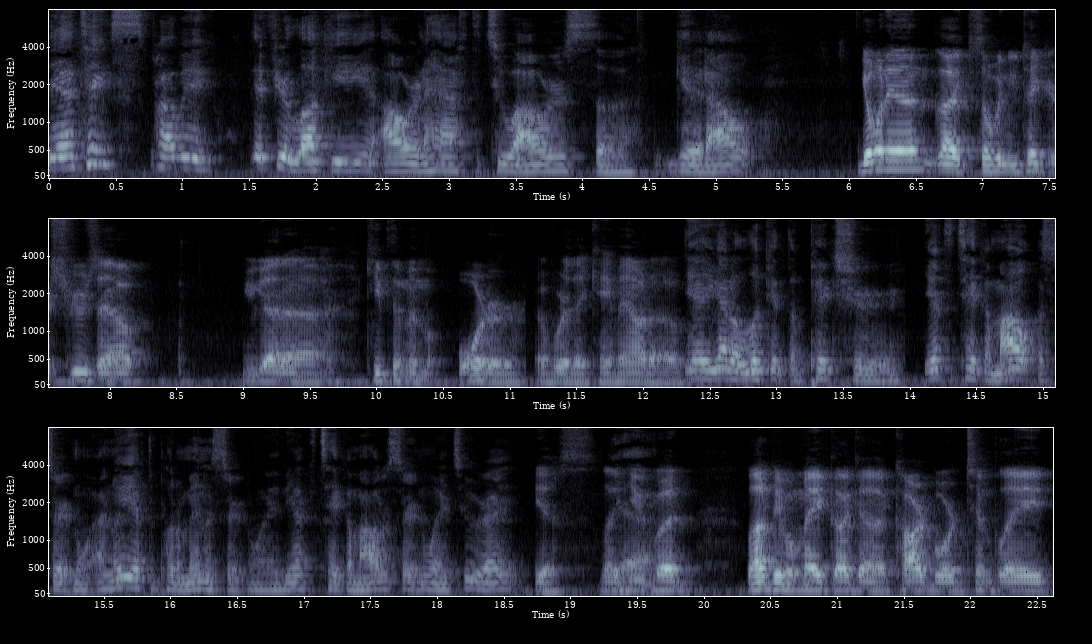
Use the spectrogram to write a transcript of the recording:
Yeah, it takes probably if you're lucky, hour and a half to two hours to get it out. Going in, like, so when you take your screws out, you gotta keep them in order of where they came out of. Yeah, you got to look at the picture. You have to take them out a certain way. I know you have to put them in a certain way. You have to take them out a certain way too, right? Yes, like Yeah. you would. A lot of people make like a cardboard template,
